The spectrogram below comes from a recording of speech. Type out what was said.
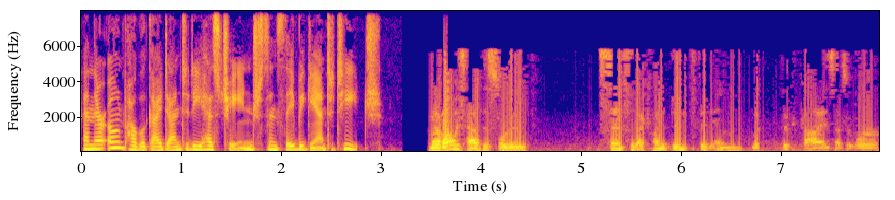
and their own public identity has changed since they began to teach. I've always had this sort of sense that I kind of didn't fit in with the guys, as it were,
